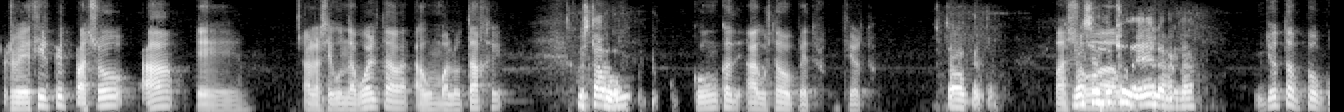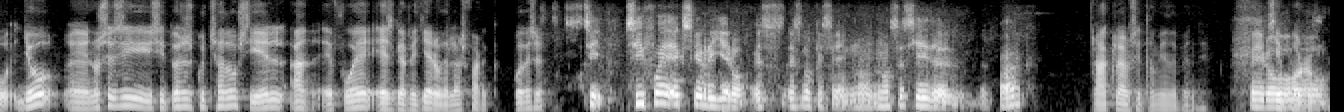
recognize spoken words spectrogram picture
No sabría decirte, pasó a, eh, a la segunda vuelta, a un balotaje. Gustavo. Con, un, ah, Gustavo Petro, cierto. Gustavo Petro. no sé mucho de él, la verdad. Yo tampoco. Yo eh, no sé si, si, tú has escuchado si él ah, fue exguerrillero de las FARC. ¿Puede ser? Sí, sí fue exguerrillero, es, es lo que sé. No, no sé si del, del FARC. Ah, claro, sí, también depende. Pero... Sí, por,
